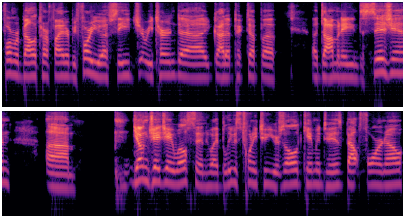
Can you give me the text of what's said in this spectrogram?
former Bellator fighter before UFC, returned, uh, got it, picked up a, a dominating decision. Um, young JJ Wilson, who I believe is 22 years old, came into his bout 4 0.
